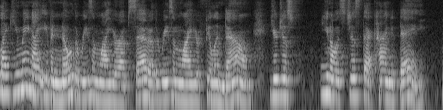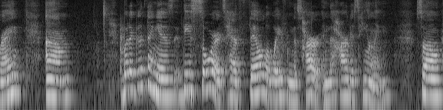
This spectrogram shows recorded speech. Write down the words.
Like you may not even know the reason why you're upset or the reason why you're feeling down. You're just you know, it's just that kind of day, right? Um, but a good thing is these swords have fell away from this heart and the heart is healing. So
